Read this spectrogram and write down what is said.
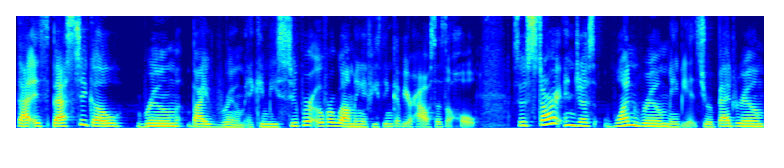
that it's best to go room by room. It can be super overwhelming if you think of your house as a whole. So start in just one room, maybe it's your bedroom,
